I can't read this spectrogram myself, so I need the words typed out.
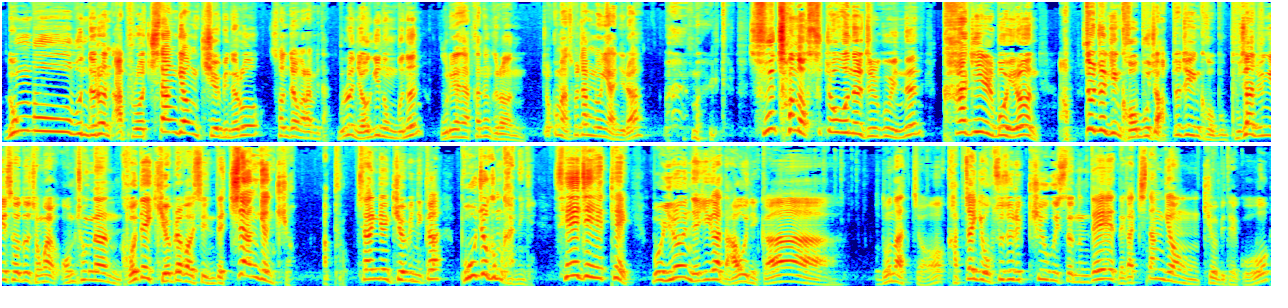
농부분들은 앞으로 친환경 기업인으로 선정을 합니다. 물론 여기 농부는 우리가 생각하는 그런 조그만 소장농이 아니라 뭐 수천억 수조 원을 들고 있는 카길 뭐 이런 압도적인 거부죠. 압도적인 거부. 부자 중에서도 정말 엄청난 거대 기업이라고 할 수 있는데 친환경 기업. 앞으로 친환경 기업이니까 보조금 가는 게 세제 혜택 뭐 이런 얘기가 나오니까 놓았죠. 갑자기 옥수수를 키우고 있었는데 내가 친환경 기업이 되고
